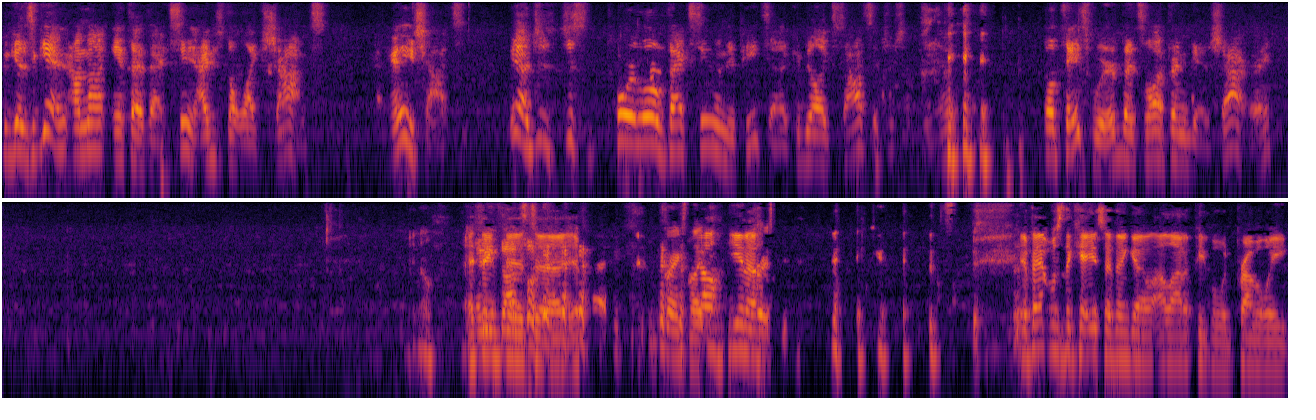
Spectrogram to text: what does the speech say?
Because again, I'm not anti-vaccine. I just don't like shots, any shots. Yeah, just just pour a little vaccine on your pizza. It could be like sausage or something. You know? It'll taste weird, but it's a lot better to get a shot, right? You know, I Any think that thoughts uh, if, Craig's like, well, you know, Chris, if that was the case, I think a, a lot of people would probably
